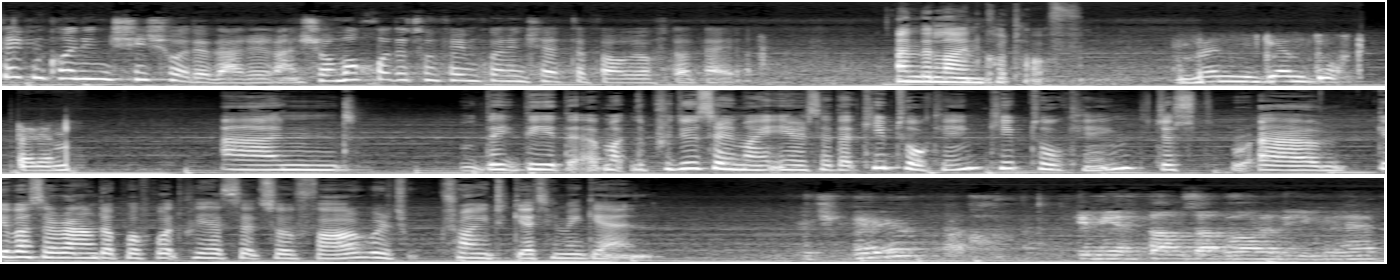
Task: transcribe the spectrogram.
فکر میکنین چی شده دقیقا شما خودتون فکر میکنین چه اتفاقی افتاد دقیقا And the line cut off. من میگم دختر And the, the, the, the producer in my ear said that keep talking, keep talking, just um, give us a roundup of what we have said so far. We're trying to get him again. Give me a thumbs up, Lorna, that you can have.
